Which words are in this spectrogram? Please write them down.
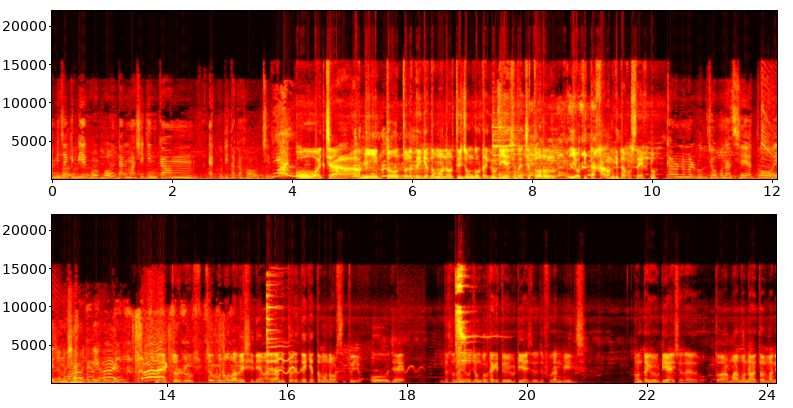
আমি যাকে বিয়ে করব তার মাসিক ইনকাম এক কোটি টাকা হওয়া উচিত। ও আচ্ছা আমি তো তোর দেখে তো মনে হয় তুই জঙ্গল থেকে উঠে আইছো আচ্ছা তোর ইয়ে কিতা? কারণ কিতা হচ্ছে একটু? কারণ আমার রূপ যৌবন আছে তো এই জন্য সে আমাকে বিয়ে করবে। তোর রূপ যৌবন ওলা বেশি নেই মানে আমি তোর দেখে তো মনে করছি তুই ও যে দেখো না ও জঙ্গল থেকে তুই উঠে আইছো যে ফুরান ব্রিজ তখন থেকে উঠে তো আমার মনে হয় তোর মানে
